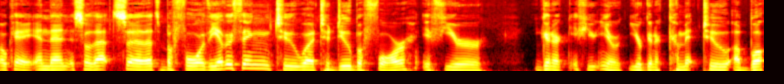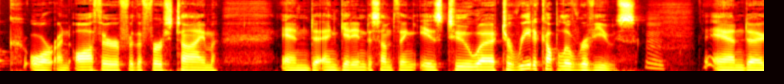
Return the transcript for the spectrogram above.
Okay, and then so that's uh, that's before the other thing to uh, to do before if you're gonna if you you know you're gonna commit to a book or an author for the first time and and get into something is to uh, to read a couple of reviews. And uh,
